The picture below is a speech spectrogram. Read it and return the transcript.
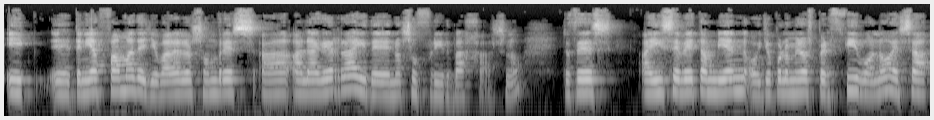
y eh, tenía fama de llevar a los hombres a, la guerra y de no sufrir bajas, ¿no? Entonces, ahí se ve también, o yo por lo menos percibo, ¿no? Esa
